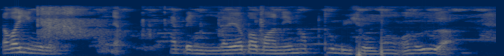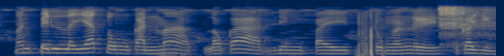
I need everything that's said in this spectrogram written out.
แล้วก็ยิงไปเลย เนี่ยให้เป็นระยะประมาณนี้ครับท่านผู้ชมเออมันเป็นระยะตรงกันมากเราก็เล็งไปตรงนั้นเลยแล้วก็ยิง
